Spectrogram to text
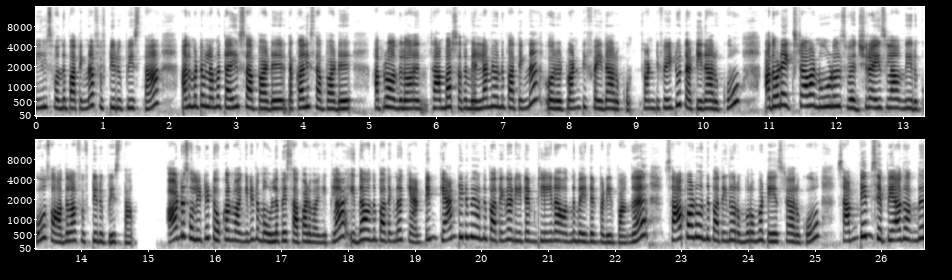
மீல்ஸ் வந்து பார்த்திங்கன்னா ஃபிஃப்டி ருபீஸ் தான். அது மட்டும் இல்லாமல் தயிர் சாப்பாடு தக்காளி சாப்பாடு அப்புறம் அதில் சாம்பார் சாதம் எல்லாமே வந்து பார்த்திங்கன்னா ஒரு டுவெண்ட்டி ஃபைவ் தான் இருக்கும். டுவெண்ட்டி ஃபைவ் டு தேர்ட்டி தான் இருக்கும். அதோட எக்ஸ்ட்ராவாக நூடுல்ஸ் வெஜ் ரைஸ்லாம் வந்து இருக்கும். ஸோ அதெல்லாம் ஃபிஃப்டி ருபீஸ் தான். ஆர்டர் சொல்லிவிட்டு டோக்கன் வாங்கிட்டு நம்ம உள்ளே போய் சாப்பாடு வாங்கிக்கலாம். இதான் வந்து பார்த்திங்கன்னா கேன்டீன் கேன்டீனுமே வந்து பார்த்திங்கன்னா நீட் அண்ட் க்ளீனாக வந்து மெயின்டைன் பண்ணியிருப்பாங்க சாப்பாடும் வந்து பார்த்திங்கன்னா ரொம்ப ரொம்ப டேஸ்ட்டாக இருக்கும். சம்டைம்ஸ் எப்பயாவது வந்து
